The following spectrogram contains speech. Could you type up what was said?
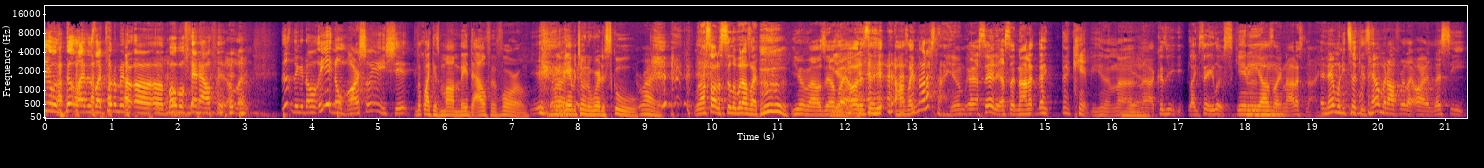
he, was built like this. Like, put him in a, a, a Boba Fett outfit. I'm like, this nigga don't. He ain't no Marshall. He ain't shit. Looked like his mom made the outfit for him. And gave it to him to wear to school. Right. When I saw the silhouette, I was like, you remember I was there? I was Yeah. like, oh, this is him. I was like, no, that's not him. I said it. I said, no, that, that, that can't be him. Nah, Yeah. nah. Because he, like you said, he looked skinny. I was like, no, that's not him. And then when he took his helmet off, we're like, all right, let's see.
